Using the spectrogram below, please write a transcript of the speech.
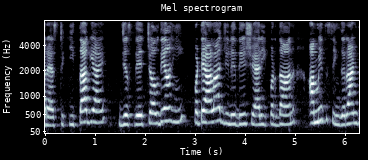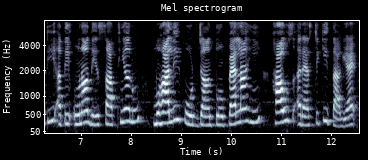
ਅਰੈਸਟ ਕੀਤਾ ਗਿਆ ਹੈ, ਜਿਸ ਦੇ ਚਲਦਿਆਂ ਹੀ ਪਟਿਆਲਾ ਜ਼ਿਲ੍ਹੇ ਦੇ ਸ਼ਹਿਰੀ ਪ੍ਰਧਾਨ ਅਮਿਤ ਸਿੰਘ ਰਾਂਟੀ ਅਤੇ ਉਹਨਾਂ ਦੇ ਸਾਥੀਆਂ ਨੂੰ ਮੁਹਾਲੀ ਕੋਰਟ ਜਾਣ ਤੋਂ ਪਹਿਲਾਂ ਹੀ ਹਾਊਸ ਅਰੈਸਟ ਕੀਤਾ ਗਿਆ ਹੈ।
